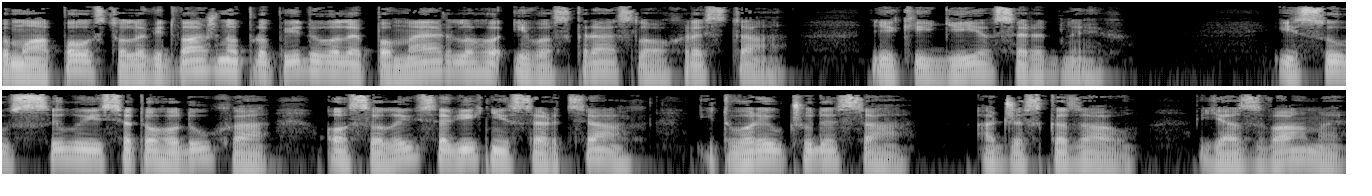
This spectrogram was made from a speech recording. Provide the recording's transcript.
Тому апостоли відважно проповідували померлого і воскреслого Христа, який діяв серед них. Ісус, силою Святого Духа, оселився в їхніх серцях і творив чудеса, адже сказав Я з вами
